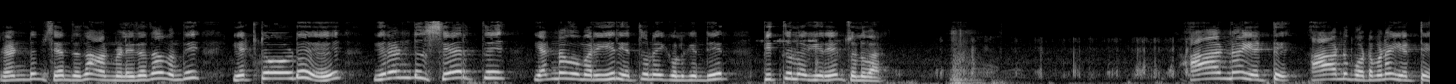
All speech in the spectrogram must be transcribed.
ரெண்டும் சேர்ந்து தான் ஆண்மையில் இதை தான் வந்து எட்டோடு இரண்டு சேர்த்து எண்ணவும் அறியீர் எத்துணை கொள்கின்றீர் பித்துலகிறேன்னு சொல்லுவார். ஆன்னா எட்டு. ஆன்னு போட்டோம்னா எட்டு.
